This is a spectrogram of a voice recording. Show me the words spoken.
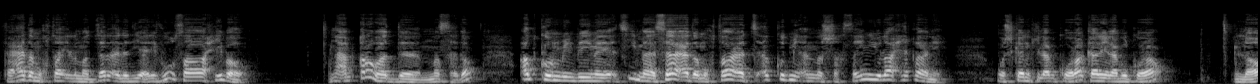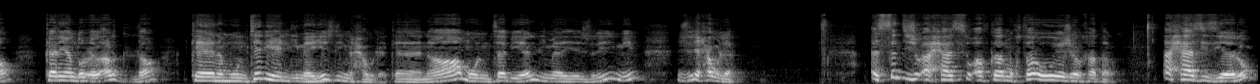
فعاد مختار إلى المتجر الذي يعرفه صاحبه. نعم قرأوا هذا النص هذا. أذكر من بين ما يأتي ما ساعد مختار على التأكد من أن الشخصين يلاحقانه واش كان كيلعب كرة؟ كان يلعب الكرة؟ لا. كان ينظر إلى الأرض؟ لا. كان منتبها لما يجري من حوله. كان منتبها لما يجري من يجري حوله. استنتج أحاسيس وأفكار مختار وهو يواجه الخطر. أحاسيس ديالو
